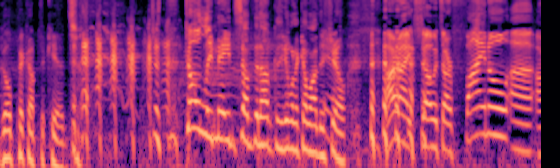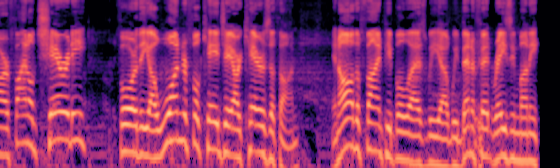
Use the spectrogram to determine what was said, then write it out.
go pick up the kids." Just totally made something up because he didn't want to come on the show. All right, so it's our final uh, our final charity for the uh, wonderful KJR Caresathon, and all the fine people as we uh, we benefit raising money.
